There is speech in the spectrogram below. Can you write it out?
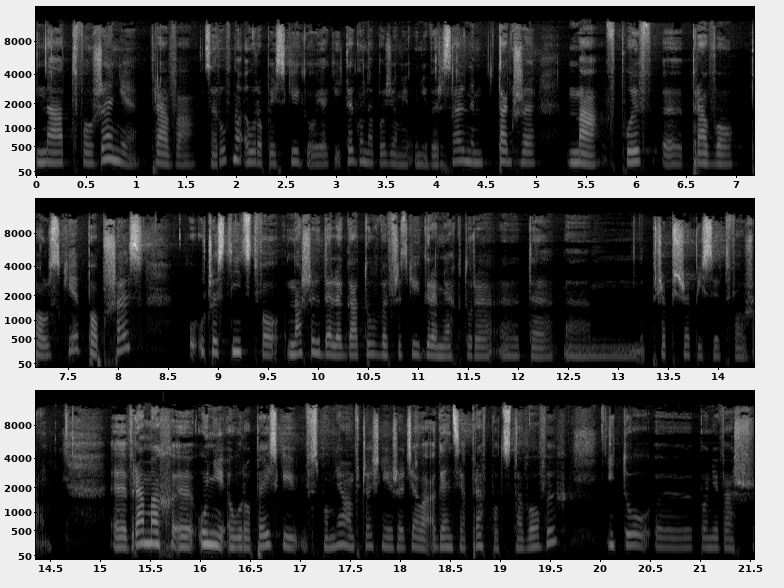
na tworzenie prawa zarówno europejskiego, jak i tego na poziomie uniwersalnym także ma wpływ e, prawo polskie poprzez uczestnictwo naszych delegatów we wszystkich gremiach, które e, te przepisy tworzą. E, w ramach e, Unii Europejskiej wspomniałam wcześniej, że działa Agencja Praw Podstawowych i tu, ponieważ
